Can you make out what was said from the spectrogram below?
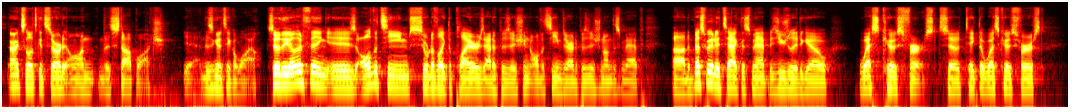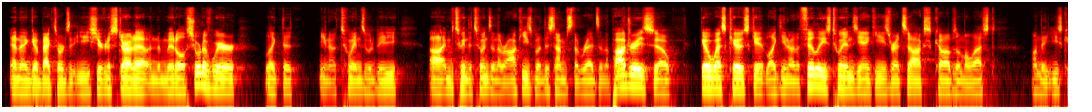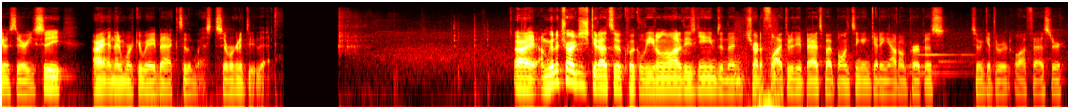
All right, so let's get started on the stopwatch. Yeah, this is going to take a while. So the other thing is all the teams, sort of like the players out of position, all the teams are out of position on this map. Uh, the best way to attack this map is usually to go west coast first. So take the west coast first and then go back towards the east. You're going to start out in the middle, sort of where like the you know Twins would be uh, in between the Twins and the Rockies, but this time it's the Reds and the Padres. So go west coast, get like you know the Phillies, Twins, Yankees, Red Sox, Cubs on the west, on the east coast there you see. All right, and then work your way back to the west. So we're going to do that. All right, I'm going to try to just get out to a quick lead on a lot of these games and then try to fly through the at-bats by bunting and getting out on purpose so we can get through it a lot faster.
